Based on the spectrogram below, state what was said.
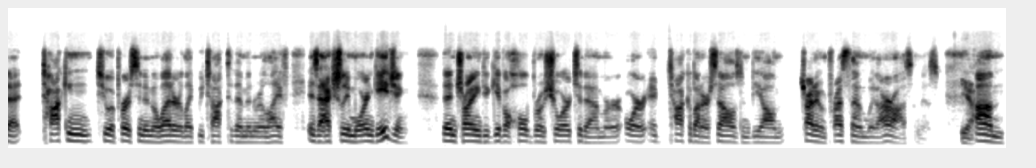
that talking to a person in a letter like we talk to them in real life is actually more engaging than trying to give a whole brochure to them or or uh, talk about ourselves and be all try to impress them with our awesomeness. Yeah. Um,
